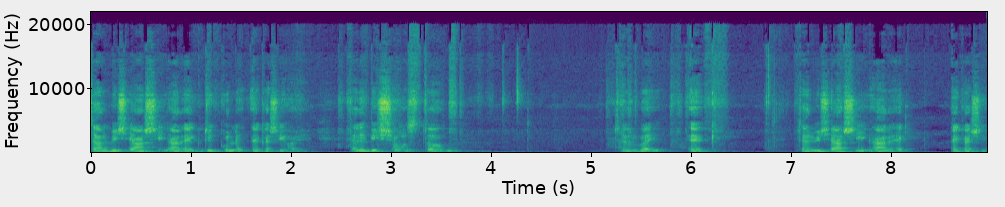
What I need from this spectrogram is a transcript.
চার বেশি আশি আর এক যোগ করলে একাশি হয়। তাহলে বিশ সমস্ত চার বাই এক। চার বিশে আশি আর এক, একাশি।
